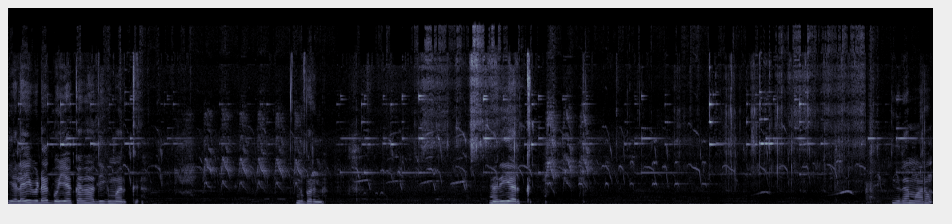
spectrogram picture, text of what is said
இலையை விட கொய்யாக்காய் தான் அதிகமாக இருக்குது இங்கே பாருங்கள் நிறையா இருக்குது இதுதான் மரம்.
